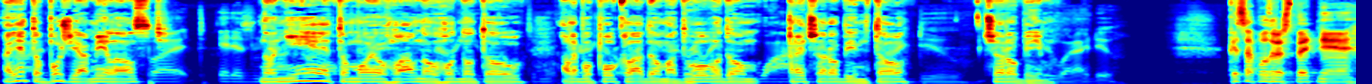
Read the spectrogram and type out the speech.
a je to Božia milosť, no nie je to mojou hlavnou hodnotou alebo pokladom a dôvodom, prečo robím to, čo robím. Keď sa pozrieš spätne,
